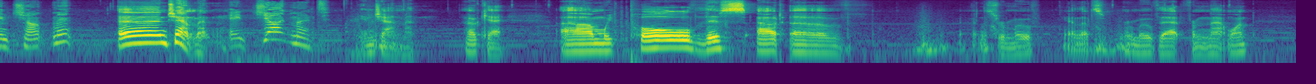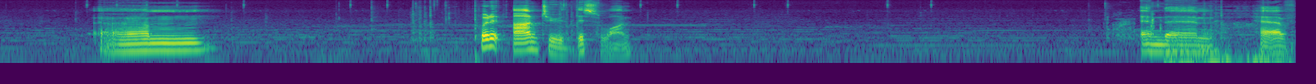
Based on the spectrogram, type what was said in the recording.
Enchantment? Enchantment. Enchantment! Enchantment. Okay. Um, we pull this out of... Let's remove. Yeah, let's remove that from that one. Um, put it onto this one. And then have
